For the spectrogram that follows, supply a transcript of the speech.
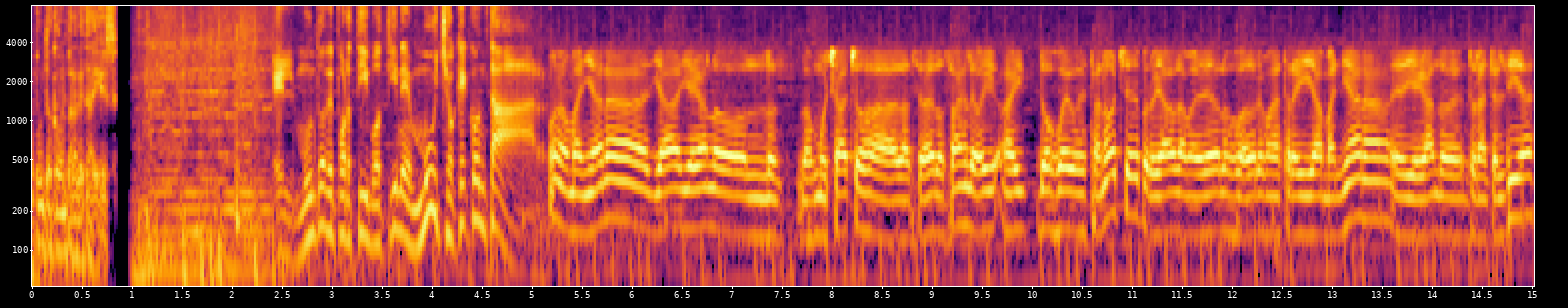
boostmobile.com para detalles. El mundo deportivo tiene mucho que contar. Bueno, mañana ya llegan los, los- los muchachos a la ciudad de Los Ángeles. Hoy hay dos juegos esta noche, pero ya la mayoría de los jugadores van a estar ahí ya mañana, eh, llegando durante el día.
